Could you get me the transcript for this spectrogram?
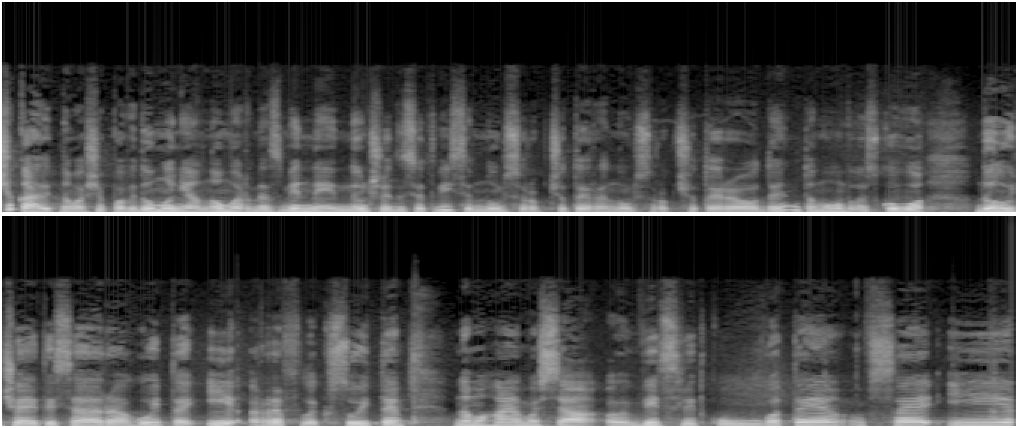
Чекають на ваші повідомлення. Номер незмінний 068 044 044 1. Тому обов'язково долучайтеся, реагуйте і рефлексуйте. Намагаємося е, відслідковувати все і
